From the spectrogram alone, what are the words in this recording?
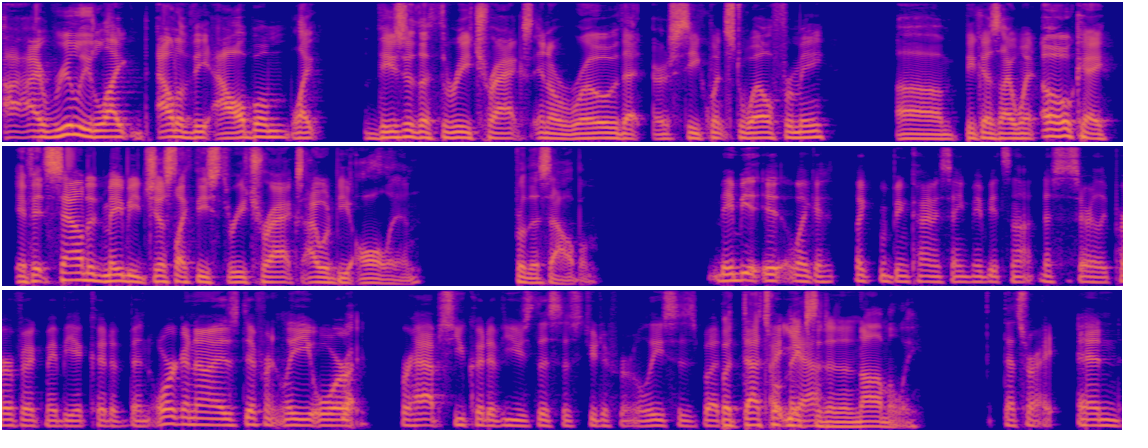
I, I really like out of the album, like these are the three tracks in a row that are sequenced well for me um, because I went, oh, okay. If it sounded maybe just like these three tracks, I would be all in for this album. Maybe it like a, like we've been kind of saying maybe it's not necessarily perfect maybe it could have been organized differently or Right. perhaps you could have used this as two different releases but But that's what uh, makes yeah. it an anomaly. That's right. And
